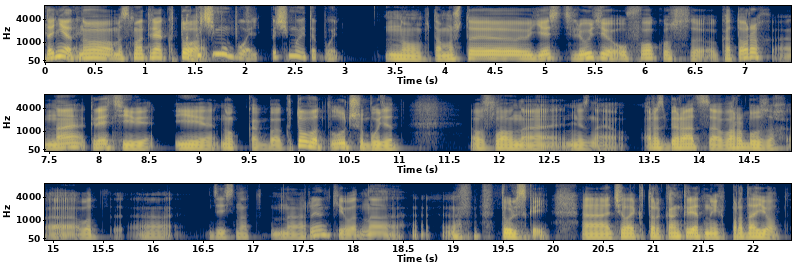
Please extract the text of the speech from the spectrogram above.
Да нет, но смотря кто. А почему боль? Почему это боль? Ну, потому что есть люди, у фокус которых на креативе. И, ну, как бы, кто вот лучше будет, условно, не знаю, разбираться в арбузах, э, вот э, здесь на, на рынке, вот на э, Тульской, человек, который конкретно их продает.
